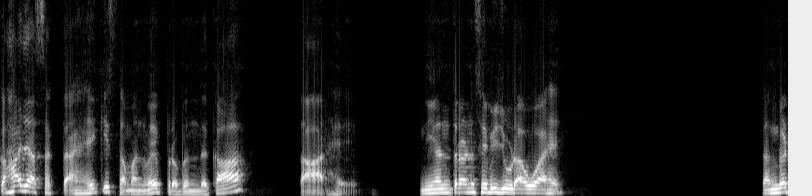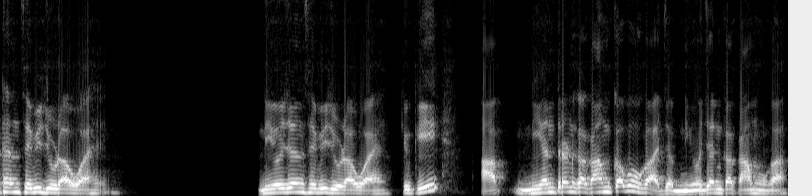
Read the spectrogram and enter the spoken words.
कहा जा सकता है कि समन्वय प्रबंध का तार है। नियंत्रण से भी जुड़ा हुआ है। संगठन से भी जुड़ा हुआ है। नियोजन से भी जुड़ा हुआ है क्योंकि आप नियंत्रण का काम कब होगा? जब नियोजन का काम होगा।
